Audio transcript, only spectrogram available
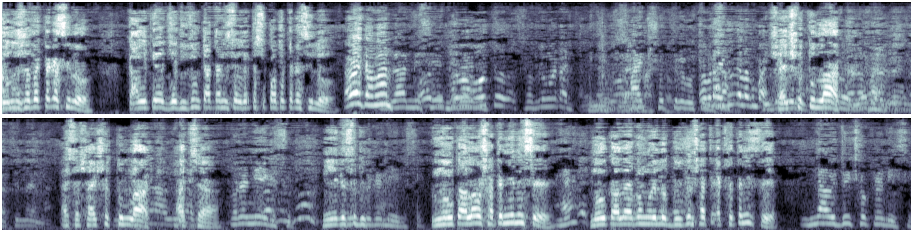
চল্লিশ হাজার টাকা ছিল। কালকে যে দুজন টাকা ওদের কাছে কত টাকা ছিল? ষাট সত্তর লাখ? আচ্ছা ষাট সত্তর লাখ। আচ্ছা। নিয়ে গেছে। নিয়ে গেছে ওরা নিয়ে গেছে। নৌকালাও সাথে নিয়ে নিছে? হ্যাঁ। নৌকালা এবং ওই লোক দুজন সাথে একসাথে নিছে? না ওই দুই ছোকরা নিয়েছে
